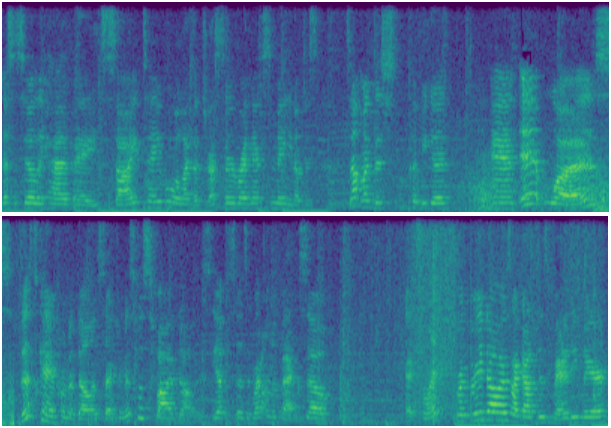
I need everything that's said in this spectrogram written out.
necessarily have a side table or like a dresser right next to me, you know, just something like this could be good. And it was, this came from the dollar section. This was $5. Yep, says it right on the back. So, excellent. For $3, I got this vanity mirror.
